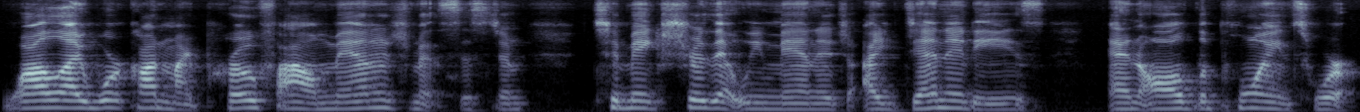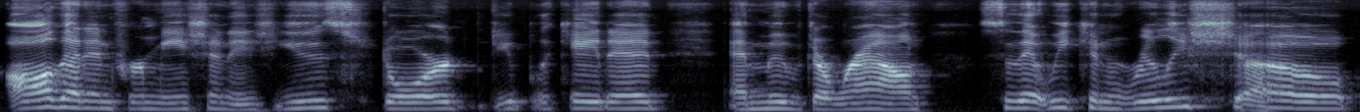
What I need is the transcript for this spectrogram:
while I work on my profile management system to make sure that we manage identities and all the points where all that information is used, stored, duplicated, and moved around so that we can really show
